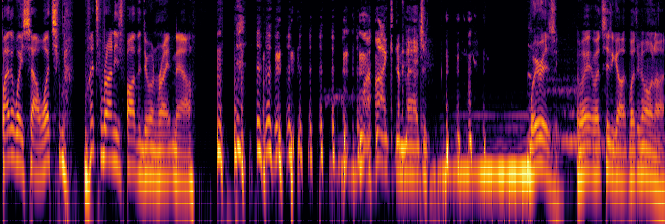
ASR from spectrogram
by the way, Sal, what's what's Ronnie's father doing right now? I can imagine. Where is he? Wait, what's he going? What's going on?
